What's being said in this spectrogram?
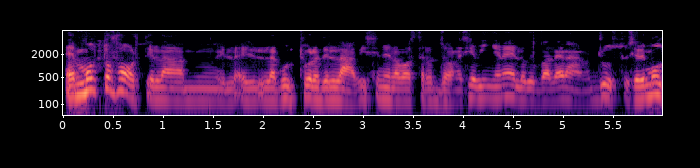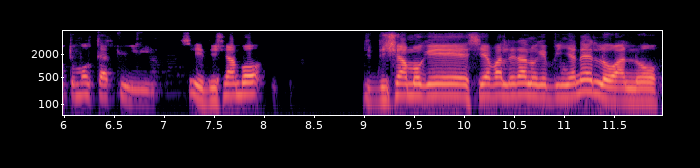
È molto forte la, la, cultura dell'Avis nella vostra zona, sia Vignanello che Vallerano, giusto? Siete molto molto attivi. Sì, diciamo, diciamo che sia Vallerano che Vignanello hanno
